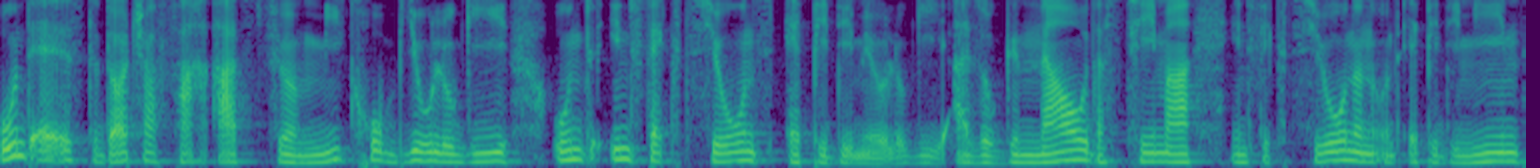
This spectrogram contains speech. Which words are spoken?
und er ist deutscher Facharzt für Mikrobiologie und Infektionsepidemiologie. Also genau das Thema Infektionen und Epidemien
